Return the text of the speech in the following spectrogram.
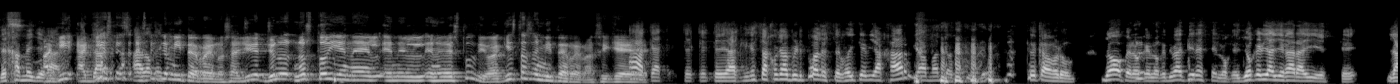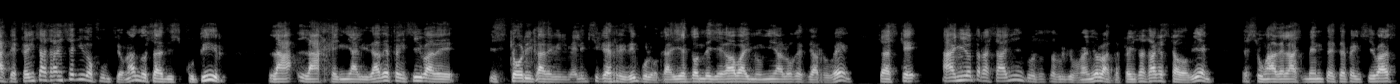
Déjame llegar. Aquí, aquí estás, en mi terreno. O sea, yo, yo no, estoy en el, en, el, en el, estudio. Aquí estás en mi terreno, así que. Ah, que, que, aquí en estas cosas virtuales tengo que viajar, ya mandas Qué cabrón. No, pero que lo que te iba a decir es que lo que yo quería llegar ahí es que las defensas han seguido funcionando. O sea, discutir la, la genialidad defensiva de, histórica de Bill Belichick es ridículo, que ahí es donde llegaba y me unía lo que decía Rubén. O sea, es que año tras año, incluso estos últimos años, las defensas han estado bien es una de las mentes defensivas,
